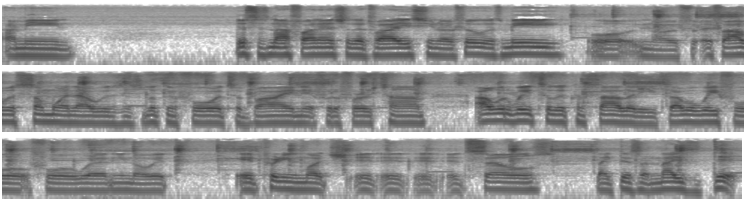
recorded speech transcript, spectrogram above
I mean, this is not financial advice. You know, if it was me, or you know, if if I was someone that was just looking forward to buying it for the first time, I would wait till it consolidates. I would wait for for when you know it it pretty much it it it, it sells like there's a nice dip.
